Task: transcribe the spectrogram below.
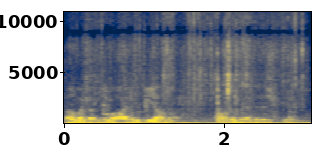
Tamam hocam bizim halimiz iyi ama. Aldığım yerde de şükür.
